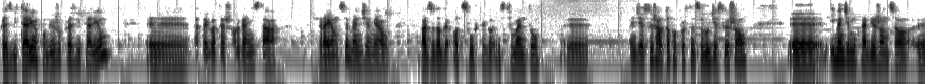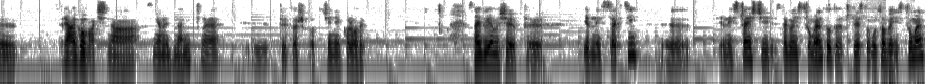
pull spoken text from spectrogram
prezbiterium, w pobliżu prezbiterium, yy, dlatego też organista grający będzie miał bardzo dobry odsłuch tego instrumentu, yy, będzie słyszał to po prostu, co ludzie słyszą yy, i będzie mógł na bieżąco reagować na zmiany dynamiczne, czy też odcienie kolory. Znajdujemy się w jednej z sekcji, y, jednej z części z tego instrumentu. To jest 40-głosowy instrument.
